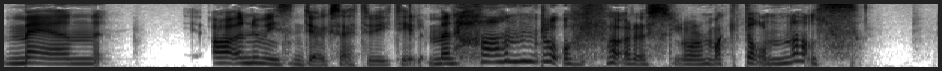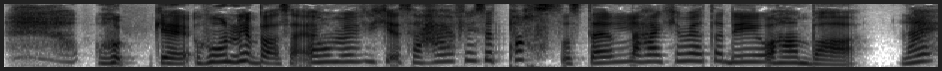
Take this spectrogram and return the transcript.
men ja, nu minns inte jag exakt hur det gick till, men han då föreslår McDonalds. Och eh, hon är bara så här, ja, men så här finns ett pastaställe, här kan vi äta det. Och han bara, nej,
